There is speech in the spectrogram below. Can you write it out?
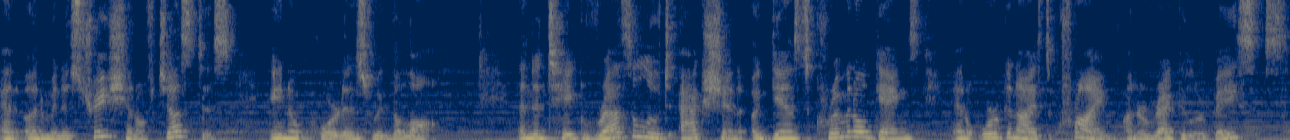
and administration of justice in accordance with the law, and take resolute action against criminal gangs and organized crime on a regular basis.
